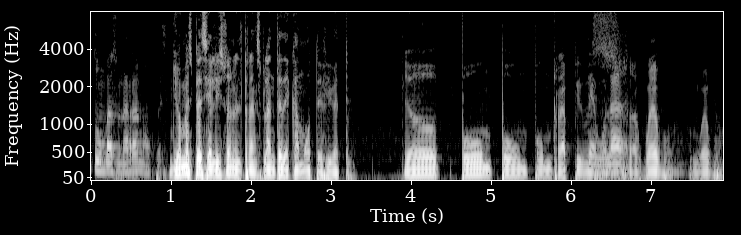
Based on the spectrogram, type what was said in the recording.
tumbas una rama, pues. Yo me especializo en el trasplante de camote, fíjate. Yo pum, pum, pum, rápido. De volada. a huevo, huevo.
